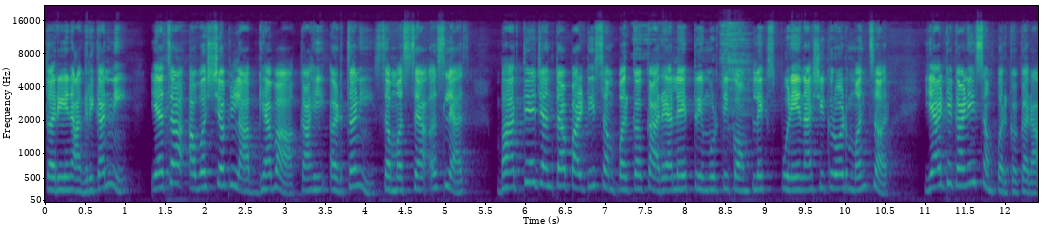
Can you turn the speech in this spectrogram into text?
तरी नागरिकांनी याचा आवश्यक लाभ घ्यावा. काही अडचणी समस्या असल्यास भारतीय जनता पार्टी संपर्क कार्यालय त्रिमूर्ती कॉम्प्लेक्स पुणे नाशिक रोड मंचर या ठिकाणी संपर्क करा.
